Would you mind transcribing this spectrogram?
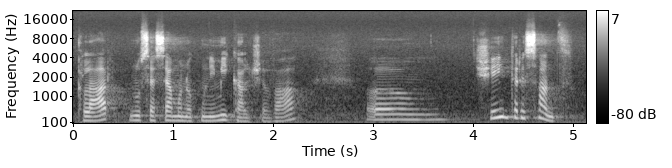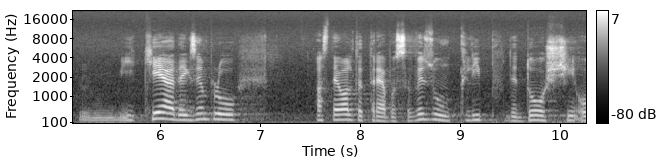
clar, nu se aseamănă cu nimic altceva uh, și e interesant. Ikea, de exemplu, asta e o altă treabă, să vezi un clip de 25, o,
